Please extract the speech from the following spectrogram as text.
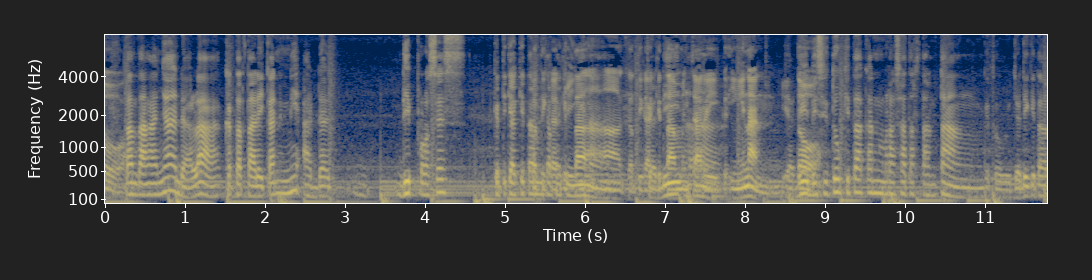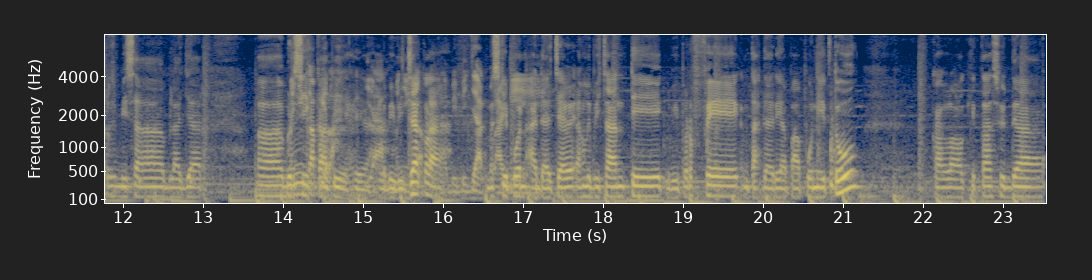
Tuh. tantangannya adalah ketertarikan ini ada di proses ketika kita ketika mencapai kita keinginan. ah, ketika Jadi, kita mencari ah, keinginan gitu. Jadi di situ kita akan merasa tertantang gitu. Jadi kita harus bisa belajar uh, bersikap ya, ya, Ya, lebih bijak lah. lebih bijak Meskipun lagi. ada cewek yang lebih cantik, lebih perfect, entah dari apa pun itu, kalau kita sudah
